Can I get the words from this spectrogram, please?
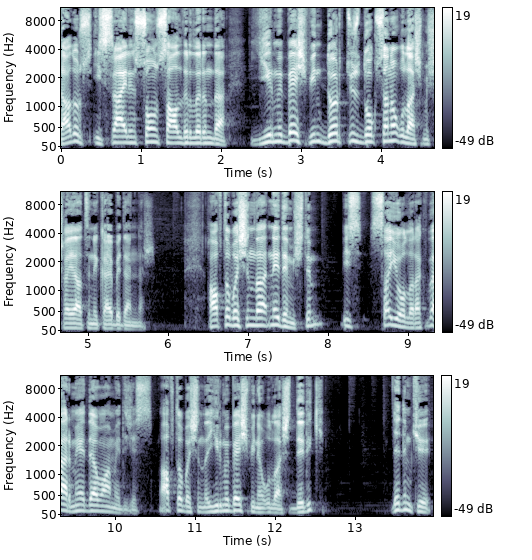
daha doğrusu İsrail'in son saldırılarında 25.490'a ulaşmış hayatını kaybedenler. Hafta başında ne demiştim? Biz sayı olarak vermeye devam edeceğiz. Hafta başında 25 bine ulaştı dedik. Dedim ki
